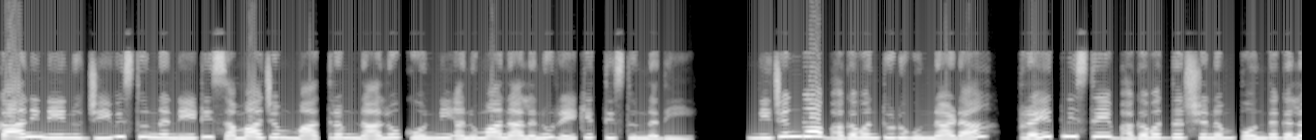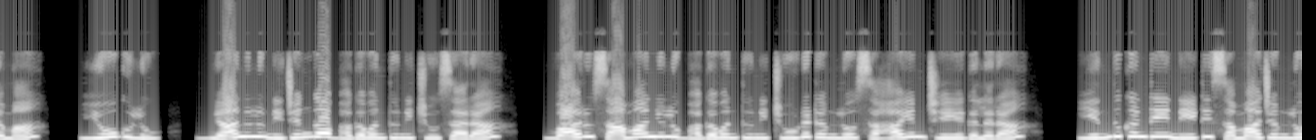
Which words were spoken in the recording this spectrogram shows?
కాని నేను జీవిస్తున్న నేటి సమాజం మాత్రం నాలో కొన్ని అనుమానాలను రేకెత్తిస్తున్నది. నిజంగా భగవంతుడు ఉన్నాడా? ప్రయత్నిస్తే భగవద్దర్శనం పొందగలమా? యోగులు జ్ఞానులు నిజంగా భగవంతుని చూసారా? వారు సామాన్యులు భగవంతుని చూడటంలో సహాయం చేయగలరా? ఎందుకంటే నేటి సమాజంలో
